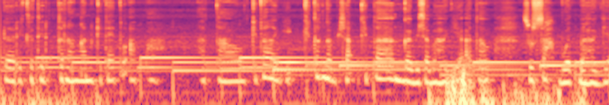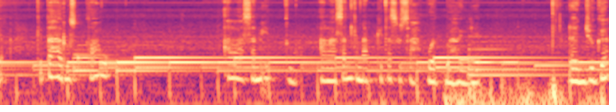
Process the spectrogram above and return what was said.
dari ketidaktenangan kita itu apa. Atau kita lagi kita nggak bisa kita nggak bisa bahagia atau susah buat bahagia. Kita harus tahu alasan itu alasan kenapa kita susah buat bahagia dan juga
